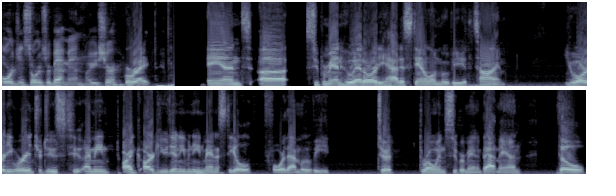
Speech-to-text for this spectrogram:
origin stories for Batman. Are you sure? Right. And uh, Superman, who had already had his standalone movie at the time. You already were introduced to. I mean, I argue you didn't even need Man of Steel for that movie to throw in Superman and Batman, though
